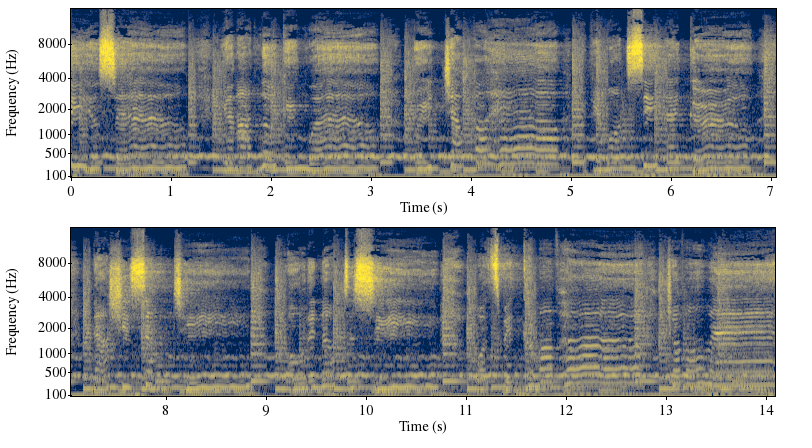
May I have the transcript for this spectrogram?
see yourself, you're not looking well. Reach out for help if you want to see that girl. Now she's 17, old enough to see what's become of her. Trouble man.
